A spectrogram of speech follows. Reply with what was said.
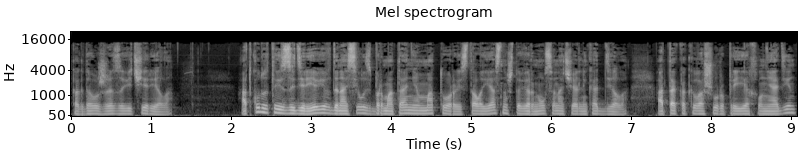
когда уже завечерело. Откуда-то из-за деревьев доносилось бормотание мотора, и стало ясно, что вернулся начальник отдела. А так как Ивашура приехал не один,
